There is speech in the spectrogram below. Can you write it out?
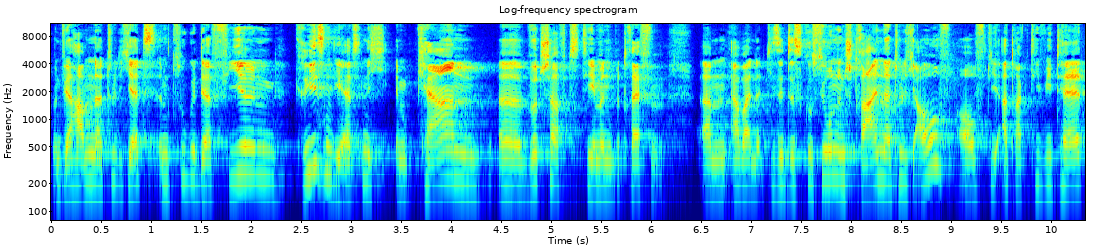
und wir haben natürlich jetzt im Zuge der vielen Krisen, die jetzt nicht im Kern äh, Wirtschaftsthemen betreffen, ähm, aber diese Diskussionen strahlen natürlich auf auf die Attraktivität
